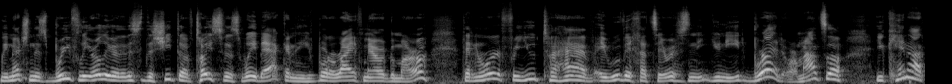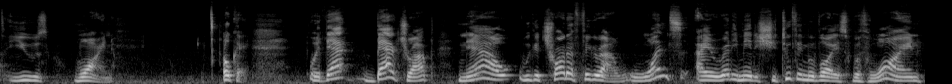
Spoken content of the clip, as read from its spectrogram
we mentioned this briefly earlier that this is the shita of Toisvis way back, and he brought a riot from our Gemara that in order for you to have a chatzeres, you need bread or matzah. You cannot use wine. Okay, with that backdrop, now we could try to figure out once I already made a shitufim voice with wine,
